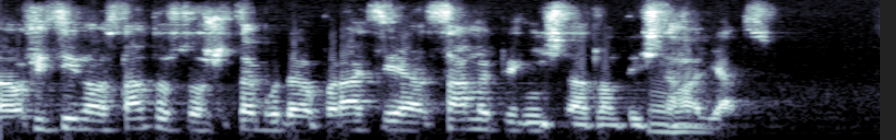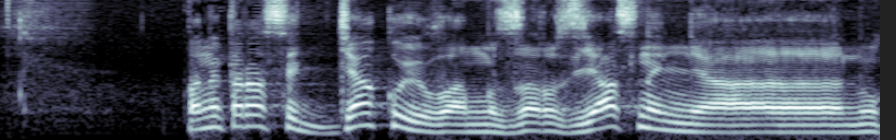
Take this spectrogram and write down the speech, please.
офіційного статусу, що це буде операція саме Північно-Атлантичного Мгм. альянсу. Пане Тарасе, дякую вам за роз'яснення. Е, Ну,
